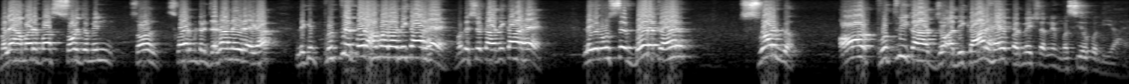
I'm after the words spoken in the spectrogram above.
भले हमारे पास सौ ज़मीन, सौ स्क्वायर मीटर जगह नहीं रहेगा, लेकिन पृथ्वी पर हमारा अधिकार है, मनुष्य का अधिकार है। लेकिन उससे बढ़कर स्वर्ग और पृथ्वी का जो अधिकार है, परमेश्वर ने मसीहों को दिया है।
